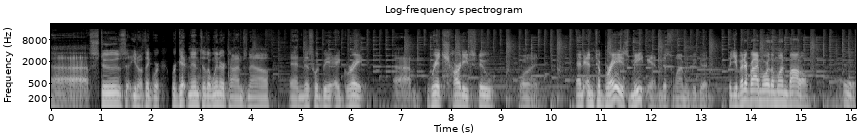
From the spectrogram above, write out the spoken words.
uh, stews. You know, I think we're we're getting into the winter times now, and this would be a great, um, rich, hearty stew wine. And and to braise meat in this wine would be good. But you better buy more than one bottle. Mm.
